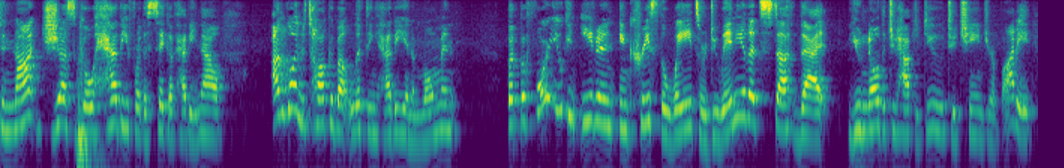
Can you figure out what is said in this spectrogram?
to not just go heavy for the sake of heavy. Now, I'm going to talk about lifting heavy in a moment, but before you can even increase the weights or do any of that stuff that you know that you have to do to change your body,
